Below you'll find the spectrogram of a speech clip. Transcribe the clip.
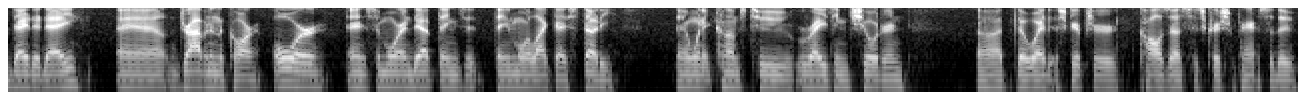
day to day driving in the car, or and some more in depth things that think more like a study. And when it comes to raising children, uh, the way that Scripture calls us as Christian parents to do.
